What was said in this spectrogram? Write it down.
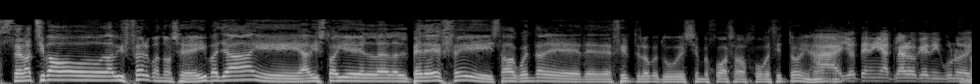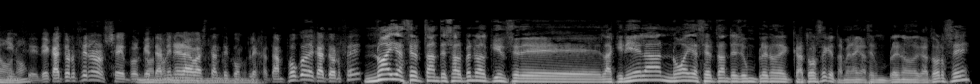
Se lo ha chivado David Fer cuando se iba ya y ha visto ahí el, el PDF y se ha dado cuenta de, de decirte lo que tú siempre juegas a los jueguecitos y no. Ah, ¿no? yo tenía claro que ninguno de No, 15. no. De 14 no lo sé, porque también era bastante compleja. ¿Tampoco de 14? No hay acertantes al pleno del 15 de la quiniela, no hay acertantes de un pleno de 14, que también hay que hacer un pleno de 14.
